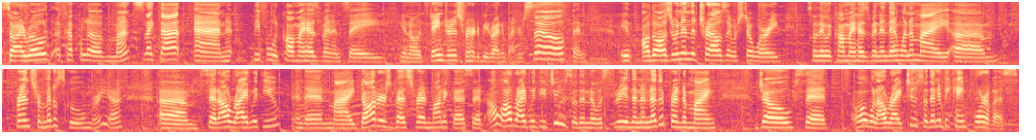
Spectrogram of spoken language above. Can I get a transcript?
So I rode a couple of months like that, and people would call my husband and say, you know, it's dangerous for her to be riding by herself. And it, although I was doing in the trails, they were still worried. So they would call my husband. And then one of my um, friends from middle school, Maria, um, said, I'll ride with you. And then my daughter's best friend, Monica, said, Oh, I'll ride with you too. So then there was three. And then another friend of mine, Joe, said, Oh, well, I'll ride too. So then it became four of us.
